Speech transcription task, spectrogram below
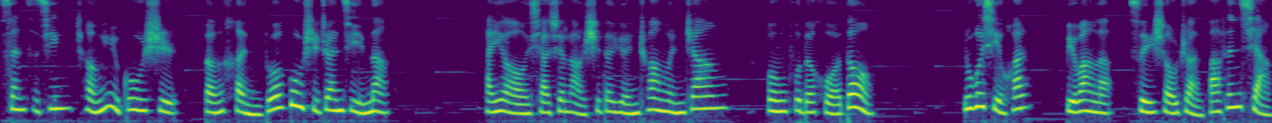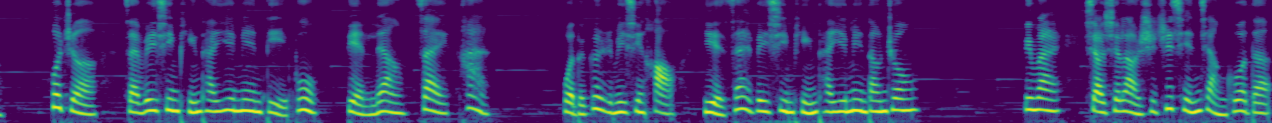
三字经、成语故事等很多故事专辑呢。还有小雪老师的原创文章、丰富的活动。如果喜欢，别忘了随手转发分享，或者。在微信平台页面底部点亮再看，我的个人微信号也在微信平台页面当中。另外，小学老师之前讲过的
